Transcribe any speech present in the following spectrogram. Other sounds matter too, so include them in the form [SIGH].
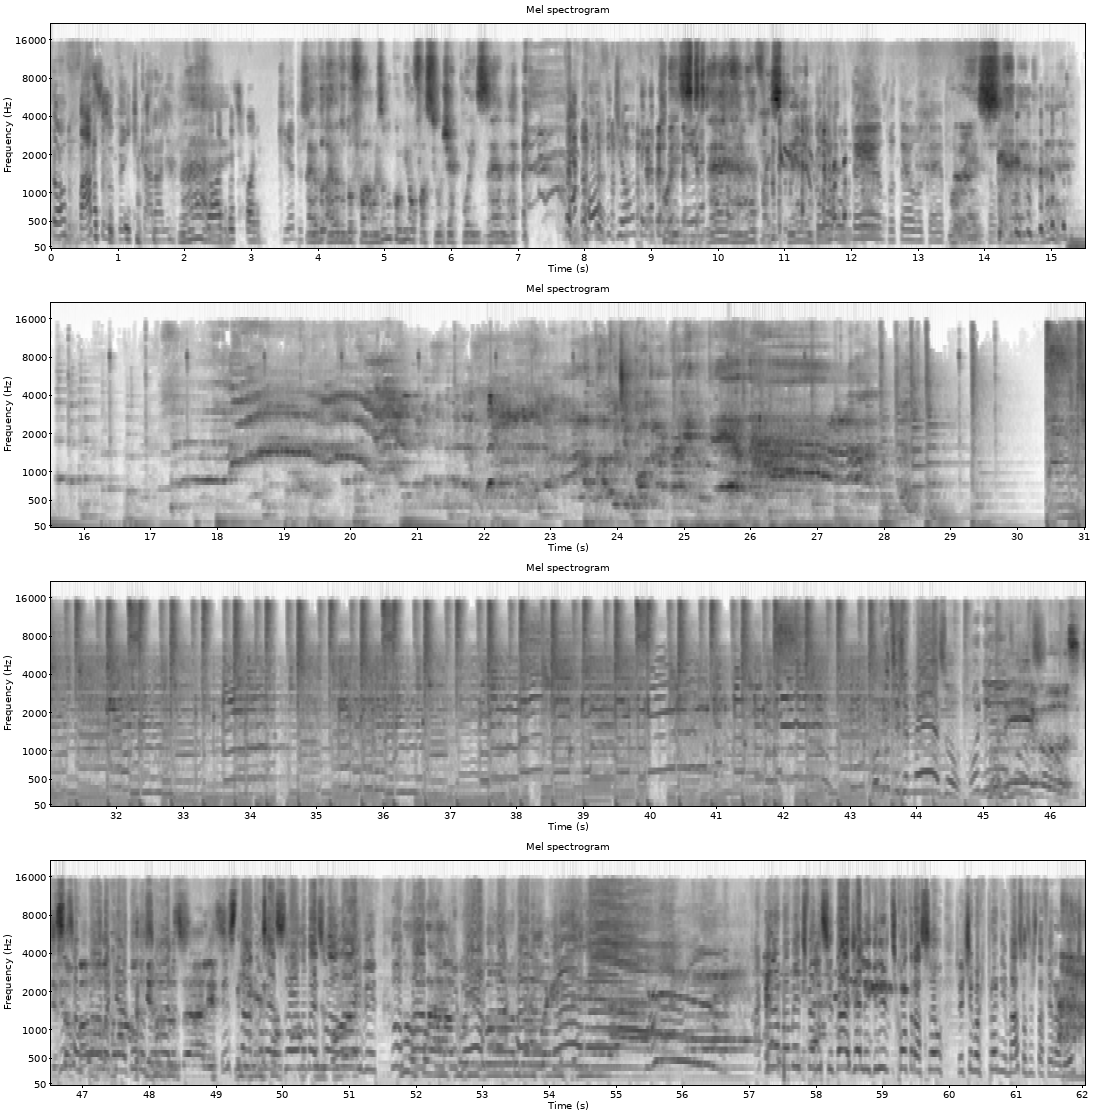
Tem uma face no dente, caralho. Ah, Ódio desse fone. Que aí, absurdo. aí o Dudu fala, mas eu não comi alface hoje. É, pois é, né? Foi a couve de ontem da Pois cozinheira. é, né? Faz tempo. Tem né, algum Dudu? tempo, tem algum tempo. Pois Então, é, né? Papo de gordo na quarentena! Peso, univos! Univos! De São Paulo, aqui é Dudu aqui é Salles. Salles. Está E é começando mais de uma Gordo live do no Papo de Papo de Gordo na na Quarentena! Aquele momento de felicidade, alegria e descontração. A gente chegou aqui pra animar sua sexta-feira à noite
